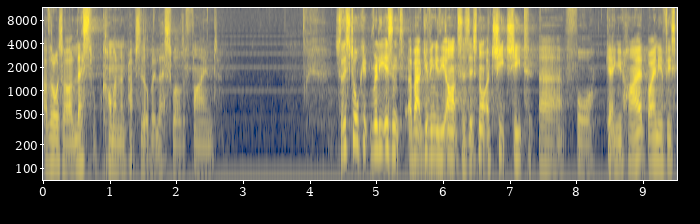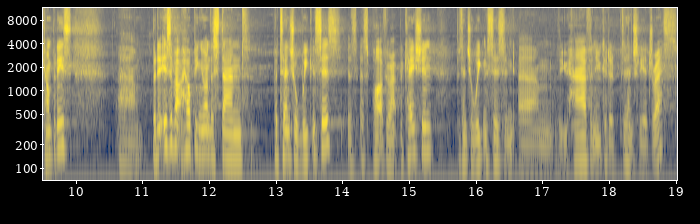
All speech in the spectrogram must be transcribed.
others are less common and perhaps a little bit less well defined. So this talk really isn't about giving you the answers. It's not a cheat sheet uh, for getting you hired by any of these companies, um, but it is about helping you understand potential weaknesses as, as part of your application, potential weaknesses in, um, that you have and you could potentially address.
